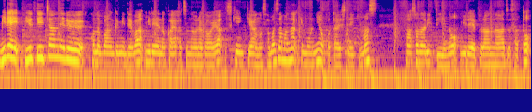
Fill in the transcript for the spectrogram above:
ミレイビューティーチャンネル。この番組ではミレイの開発の裏側やスキンケアのさまざまな疑問にお答えしていきます。パーソナリティのミレイプランナーあずさとよ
